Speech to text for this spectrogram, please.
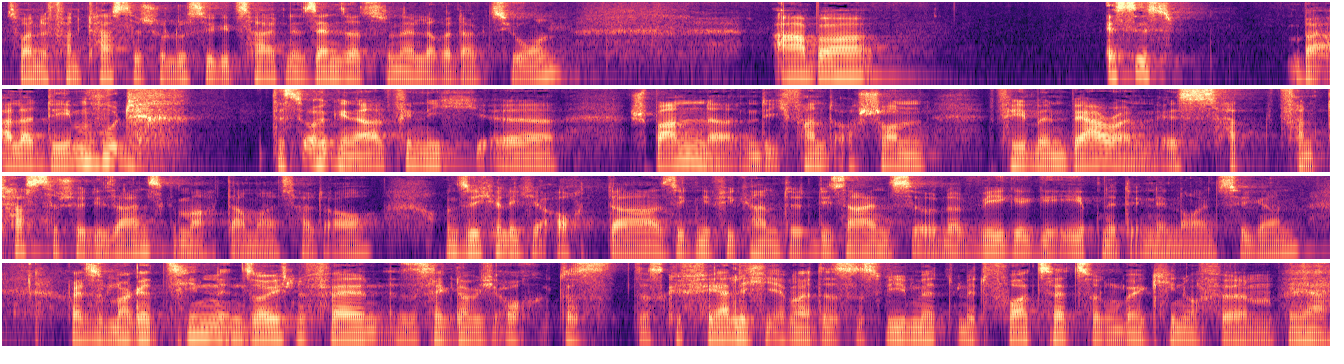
Es war eine fantastische, lustige Zeit, eine sensationelle Redaktion. Aber es ist bei aller Demut das Original finde ich äh, spannender. Und ich fand auch schon Fabian Baron, es hat fantastische Designs gemacht damals halt auch. Und sicherlich auch da signifikante Designs oder Wege geebnet in den 90ern. Weil so Magazinen in solchen Fällen, das ist ja, glaube ich, auch das, das Gefährliche immer, das ist wie mit, mit Fortsetzungen bei Kinofilmen. Ja.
